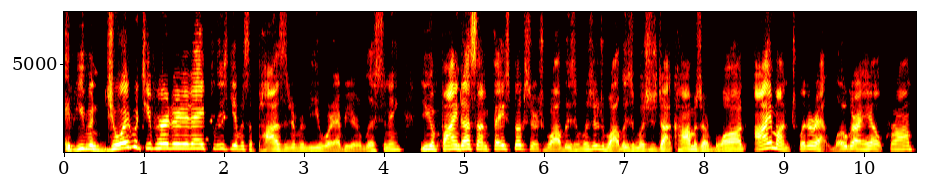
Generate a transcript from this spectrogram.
If you've enjoyed what you've heard today, please give us a positive review wherever you're listening. You can find us on Facebook, search Wobblies and Wizards. Wobbliesandwizards.com is our blog. I'm on Twitter at Logar Hail Crom.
